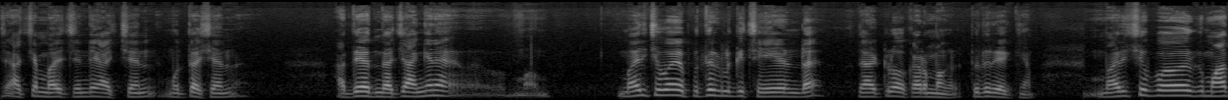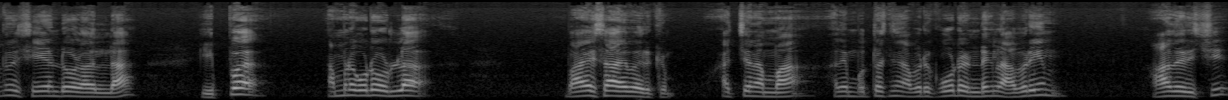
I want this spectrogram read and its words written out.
അച്ഛൻ മരിച്ചന്റെ അച്ഛൻ മുത്തച്ഛൻ അദ്ദേഹത്തിന്റെ അച്ഛൻ അങ്ങനെ മരിച്ചുപോയ പിതൃകൾക്ക് ചെയ്യേണ്ടതായിട്ടുള്ള കർമ്മങ്ങൾ പിതൃയജ്ഞം. മരിച്ചു പോയവർക്ക് മാത്രമേ ചെയ്യേണ്ടതല്ല ഇപ്പോൾ നമ്മുടെ കൂടെ ഉള്ള വയസ്സായവർക്കും അച്ഛനമ്മ അല്ലെങ്കിൽ മുത്തച്ഛൻ അവരുടെ കൂടെ ഉണ്ടെങ്കിൽ അവരെയും ആദരിച്ച്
